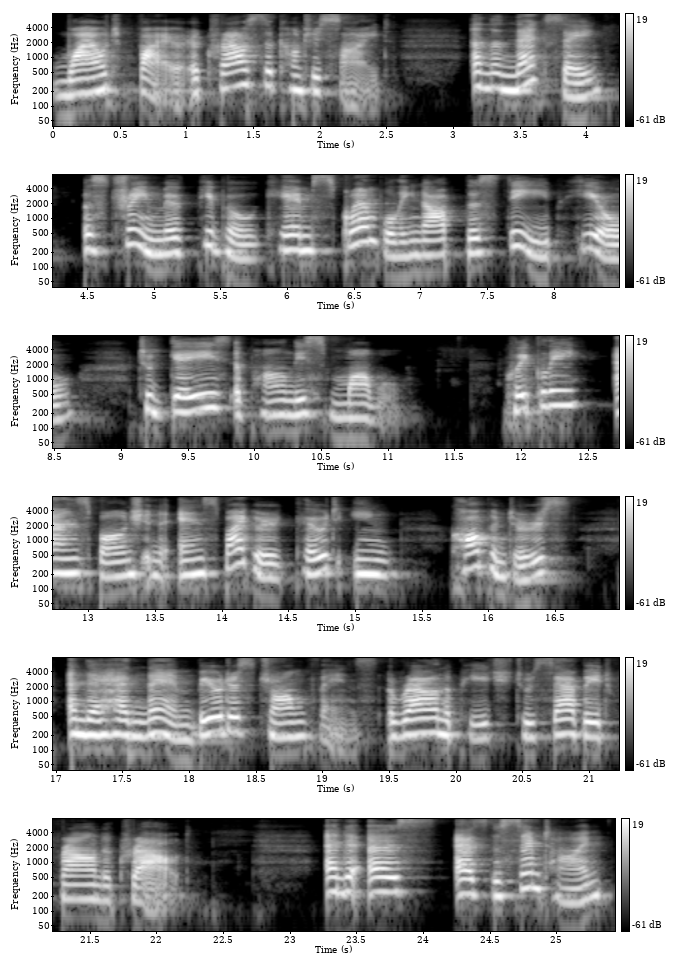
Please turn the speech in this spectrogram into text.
wildfire across the countryside, and the next day a stream of people came scrambling up the steep hill to gaze upon this marvel. Quickly, Aunt Sponge and Aunt Spiker called in carpenters, and they had them build a strong fence around the peach to save it from the crowd and as at the same time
